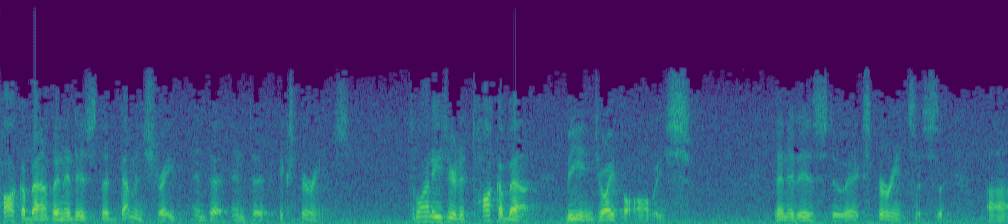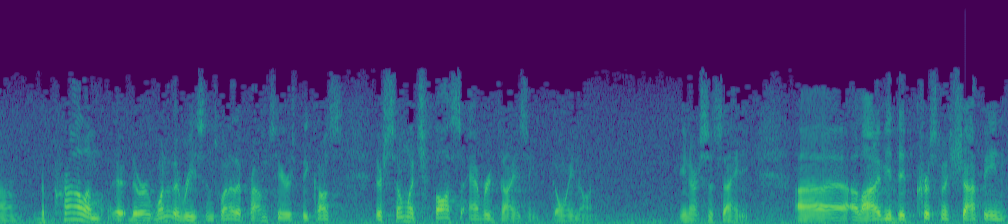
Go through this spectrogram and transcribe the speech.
talk about than it is to demonstrate and to, and to experience. It's a lot easier to talk about being joyful always than it is to experience this. Um, the problem, there are one of the reasons, one of the problems here is because there's so much false advertising going on. in our society. Uh, a lot of you did Christmas shopping,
